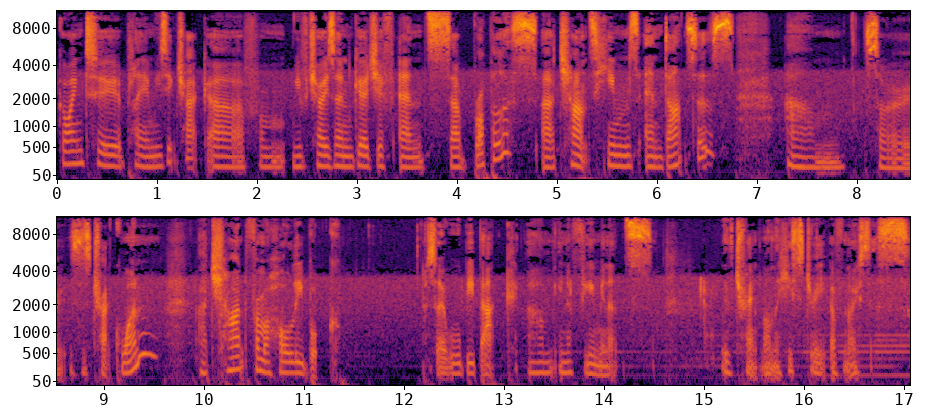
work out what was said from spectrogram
going to play a music track uh, from you've chosen Gurdjieff and Tsabropoulos, uh, chants, hymns, and dances. Um, so this is track one, a chant from a holy book. So we'll be back um, in a few minutes with Trent on the history of Gnosis.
